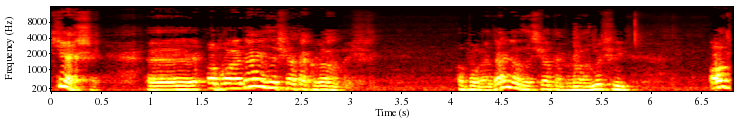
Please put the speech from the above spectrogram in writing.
cieszy. E, Opowiadania ze świata króla myśli. Opowiadania ze świata króla myśli od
